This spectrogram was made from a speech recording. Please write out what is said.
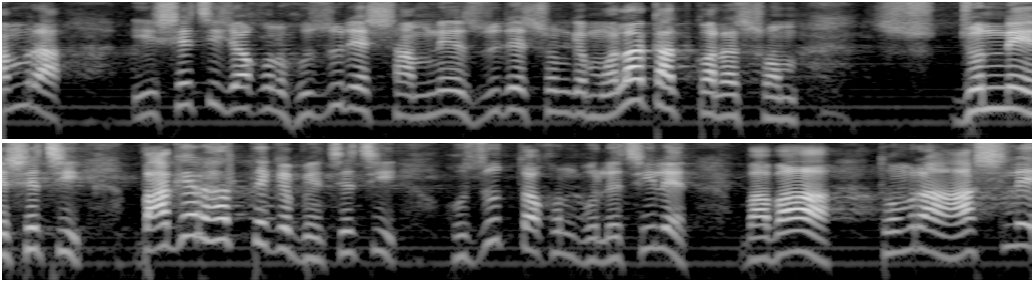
আমরা এসেছি যখন হুজুরের সামনে, হুজুরের সঙ্গে মোলাকাত করার সম, জন্য এসেছি, বাঘের হাত থেকে বেঁচেছি। হুজুর তখন বলেছিলেন, বাবা, তোমরা আসলে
